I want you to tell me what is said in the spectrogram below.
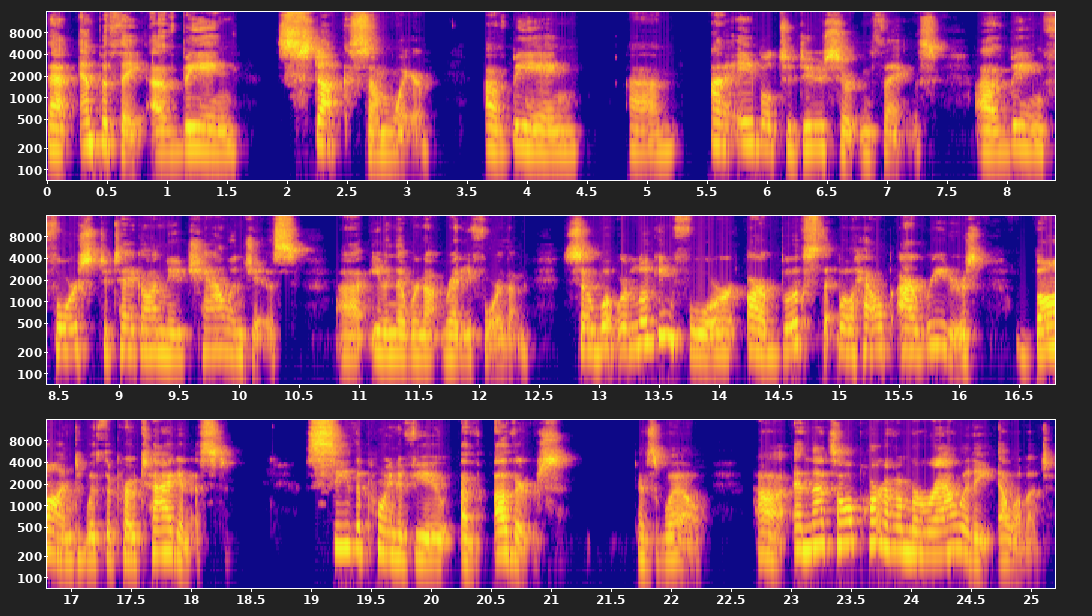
that empathy of being stuck somewhere, of being um, unable to do certain things, of being forced to take on new challenges uh, even though we're not ready for them. So what we're looking for are books that will help our readers bond with the protagonist, see the point of view of others as well. Uh, and that's all part of a morality element.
